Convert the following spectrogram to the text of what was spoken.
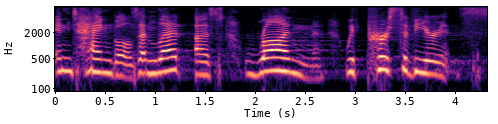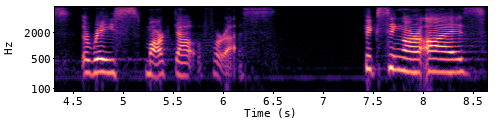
entangles, and let us run with perseverance the race marked out for us, fixing our eyes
